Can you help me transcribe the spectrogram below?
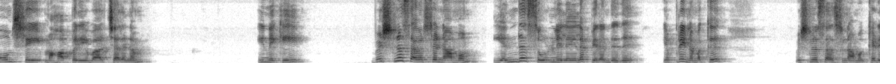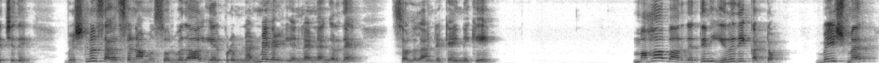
ஓம் ஸ்ரீ மகாபெரிவா சரணம். இன்னைக்கு விஷ்ணு சகஸ்ரநாமம் எந்த சூழ்நிலையில் பிறந்தது? எப்படி நமக்கு விஷ்ணு சகஸ்ரநாமம் கிடைச்சிது? விஷ்ணு சகஸ்ரநாமம் சொல்வதால் ஏற்படும் நன்மைகள் என்னென்னங்கிறத சொல்லலான் இருக்கேன் இன்னைக்கு. மகாபாரதத்தின் இறுதி கட்டம். பீஷ்மர்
